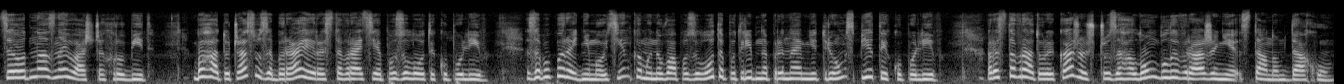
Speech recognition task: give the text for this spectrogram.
Це одна з найважчих робіт. Багато часу забирає і реставрація позолоти куполів. За попередніми оцінками, нова позолота потрібна принаймні трьом з п'яти куполів. Реставратори кажуть, що загалом були вражені станом даху.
